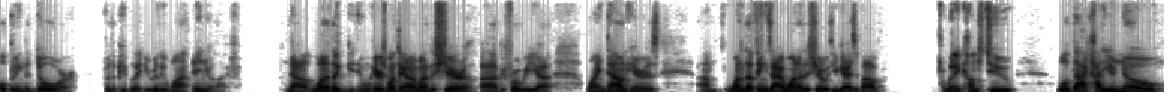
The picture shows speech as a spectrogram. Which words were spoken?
opening the door for the people that you really want in your life. Now, one of the here's one thing I wanted to share uh, before we uh, wind down here is um, one of the things I wanted to share with you guys about when it comes to, well, Doc, how do you know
